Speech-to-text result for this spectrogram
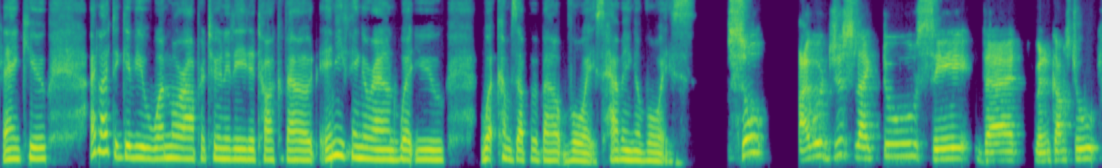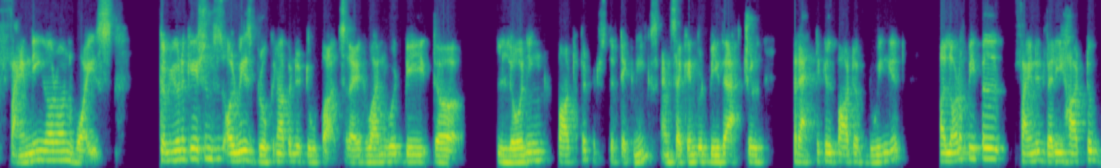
thank you. I'd like to give you one more opportunity to talk about anything around what you what comes up about voice, having a voice. So I would just like to say that when it comes to finding your own voice, communications is always broken up into two parts, right? One would be the learning part of it, which is the techniques, and second would be the actual practical part of doing it. A lot of people find it very hard to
